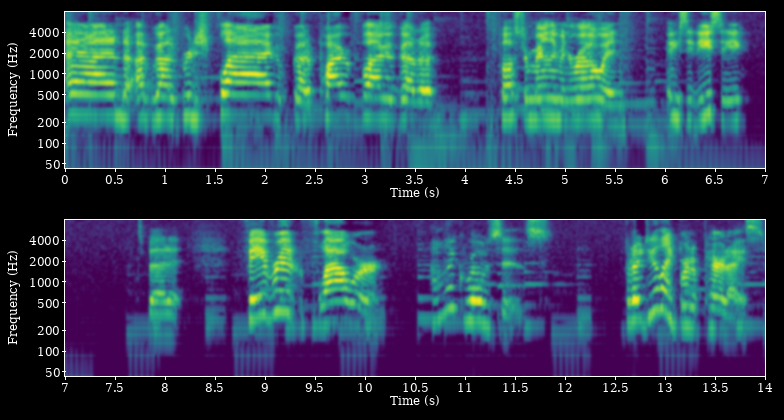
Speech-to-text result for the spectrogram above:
and I've got a British flag, I've got a pirate flag, I've got a poster Marilyn Monroe and ACDC. That's about it. Favorite flower? I like roses, but I do like Bird of Paradise.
